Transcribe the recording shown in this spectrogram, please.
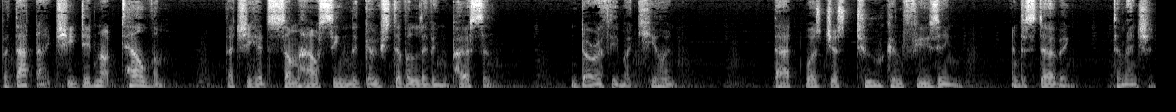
But that night she did not tell them that she had somehow seen the ghost of a living person, Dorothy McEwan. That was just too confusing and disturbing to mention.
